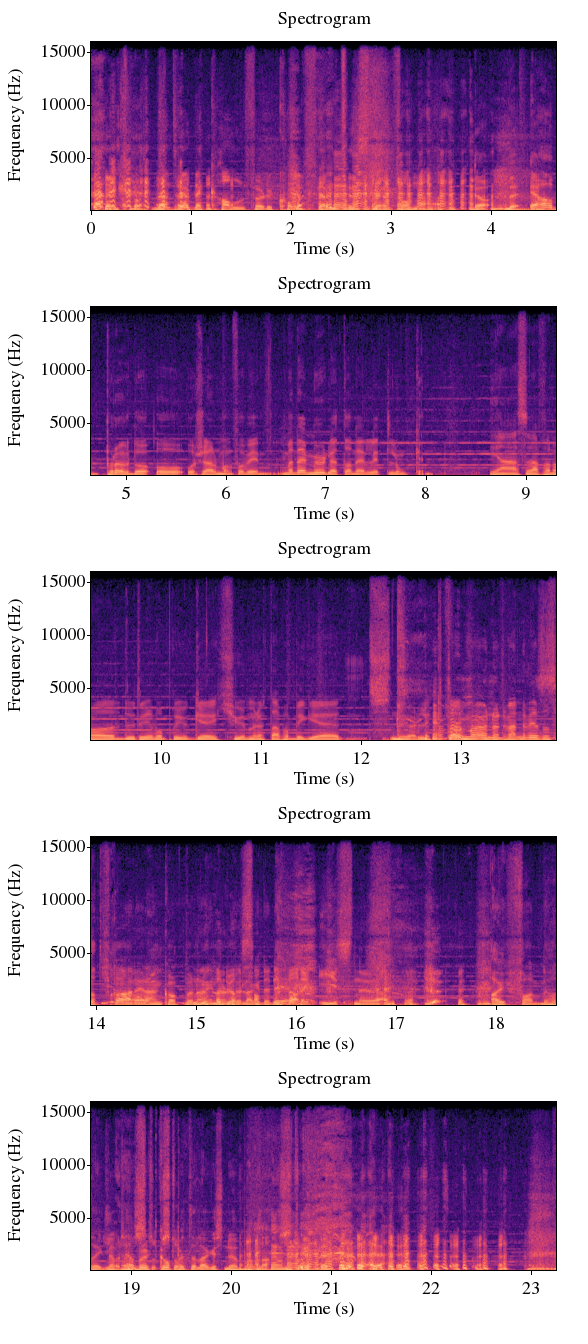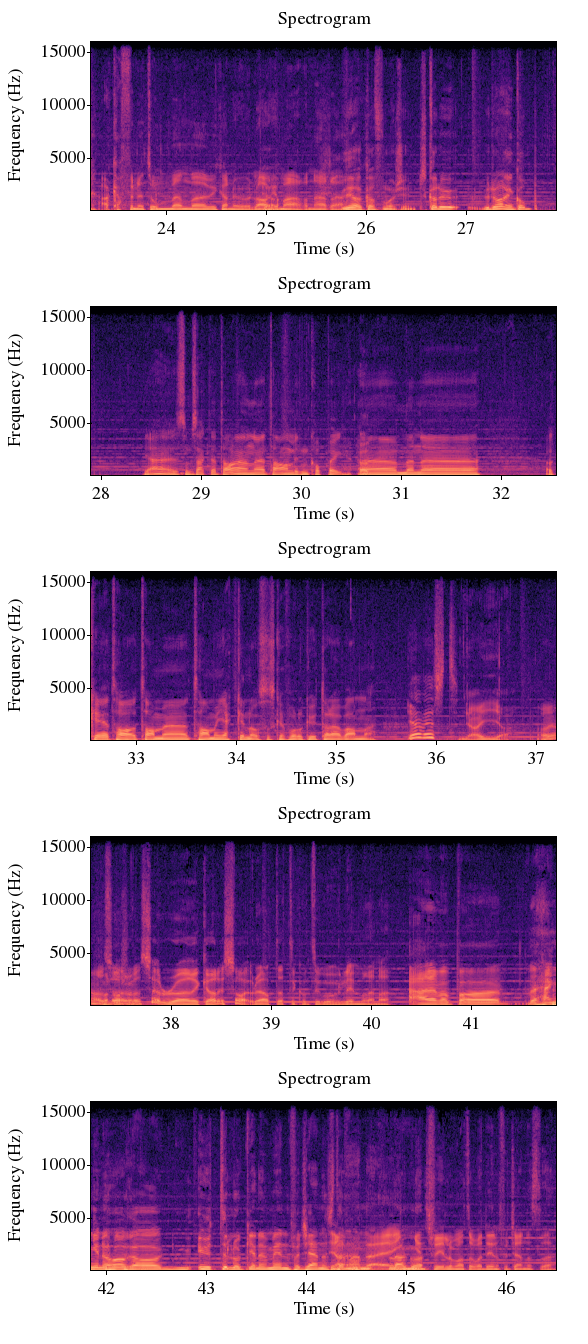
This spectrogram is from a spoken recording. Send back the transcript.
Den tror jeg ble kald før du kom frem til Snøfonna. Ja, det, jeg har prøvd å, å, å skjerme den for vind, men det er mulig at den er litt lunken. Ja, så derfor når du driver og bruker 20 minutter på å bygge snølykter du må jo nødvendigvis ha satt fra deg den koppen Når du, du har lagde satt det. fra deg i snøen. Ai, faen, det hadde jeg glemt. Jeg har brukt koppen til å lage snøballer. Kaffen er tom, men eh, vi kan jo lage Ja. mer nede. Vi har kaffemaskin. Skal du, vil du ha en kopp? Ja, som sagt, jeg tar en, jeg tar en liten kopp, jeg. Ja. Uh, men uh, OK, jeg tar, tar, med, tar, med jekken, da, så skal jeg få dere ut av det vannet. Ja visst. Ja, ja. Å, ja ser, du, ser du det, Rikard? Jeg sa jo det at dette kom til å gå glimrende. Ja, det var på hengende håret og utelukkende min fortjeneste, Ja, men det er ingen tvil om at det var din fortjeneste.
